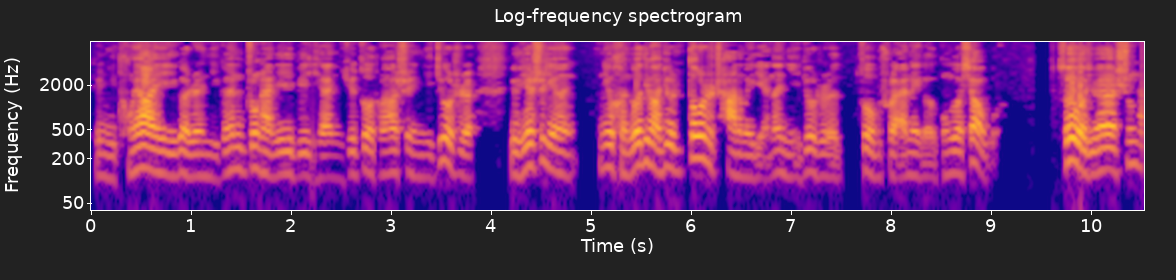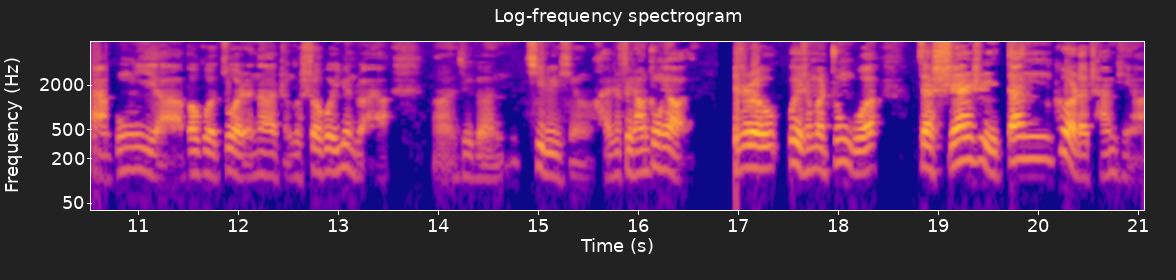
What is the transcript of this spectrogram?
就你同样一个人，你跟中产阶级比起来，你去做同样事情，你就是有些事情，你有很多地方就是都是差那么一点，那你就是做不出来那个工作效果。所以我觉得生产工艺啊，包括做人呢，整个社会运转啊，啊，这个纪律性还是非常重要的。其实为什么中国在实验室里单个的产品啊，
